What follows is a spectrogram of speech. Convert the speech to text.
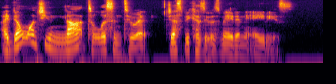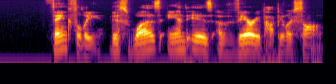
I don't want you not to listen to it just because it was made in the 80s. Thankfully, this was and is a very popular song,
